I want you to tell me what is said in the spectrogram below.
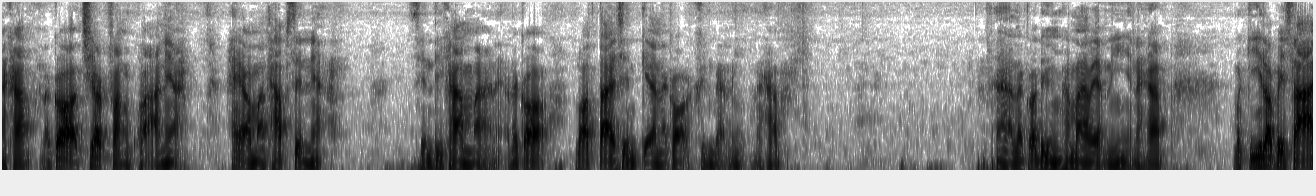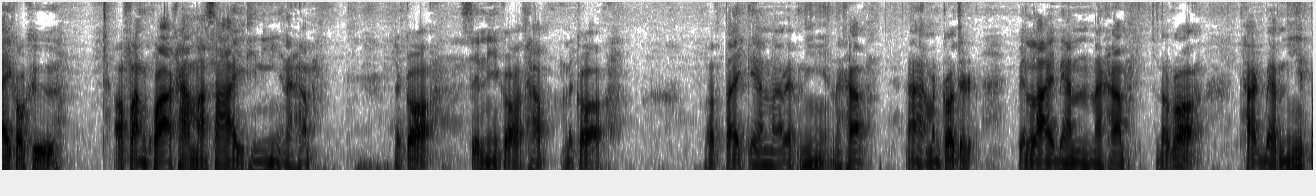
นะครับ แล้วก็เชือกฝั่งขวาเนี่ยให้เอามาทับเส้นเนี้ยเส้นที่ข้ามมาเนี่ยแล้วก็ลอดใต้เส้นแกนแล้วก็ขึ้นแบบนี้นะครับอ่าแล้วก็ดึงเข้ามาแบบนี้นะครับ เมื่อกี้เราไปซ้ายก็คือเอาฝั่งขวาข้ามมาซ้ายทีนี้นะครับ แล้วก็เส้นนี้ก็ทับแล้วก็ลอดใต้แกนมาแบบนี้นะครับอ่ามันก็จะเป็นลายแบนนะครับ แล้วก็ถักแบบนี้ไป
